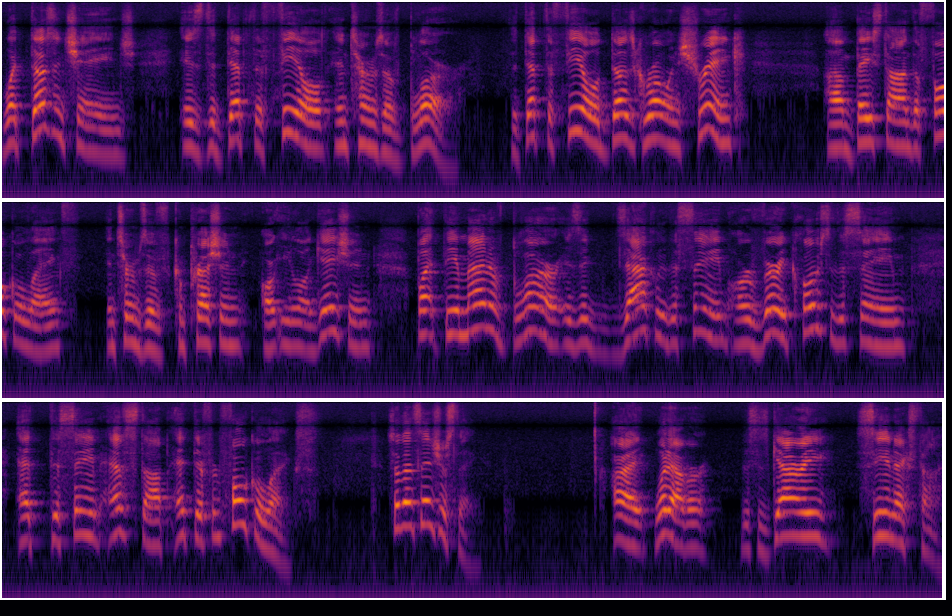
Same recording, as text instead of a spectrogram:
What doesn't change is the depth of field in terms of blur. The depth of field does grow and shrink um, based on the focal length in terms of compression or elongation, but the amount of blur is exactly the same or very close to the same at the same f-stop at different focal lengths. So that's interesting. All right, whatever. This is Gary. See you next time.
